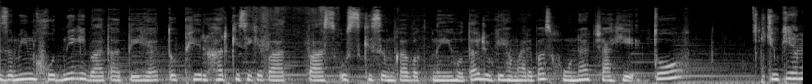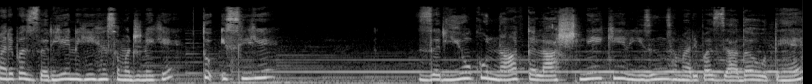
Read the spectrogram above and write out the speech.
ज़मीन खोदने की बात आती है तो फिर हर किसी के पास पास उस किस्म का वक्त नहीं होता जो कि हमारे पास होना चाहिए। तो क्योंकि हमारे पास ज़रिए नहीं है समझने के तो इसलिए ज़रियों को ना तलाशने के रीजंस हमारे पास ज़्यादा होते हैं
